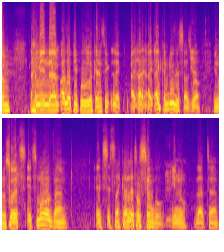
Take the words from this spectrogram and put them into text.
um, I mean, um, other people look and think, look, I, I, I can do this as well, you know. So it's it's more of um, it's it's like a little symbol, you know, that um,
